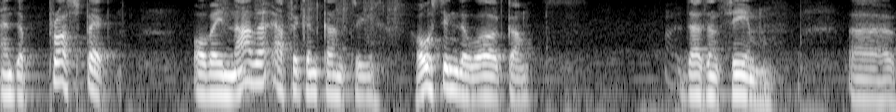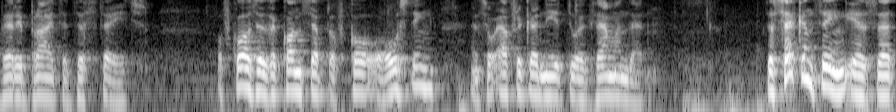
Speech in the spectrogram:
And the prospect of another African country hosting the World Cup doesn't seem uh, very bright at this stage. Of course, there's a concept of co-hosting, and so Africa needs to examine that. The second thing is that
